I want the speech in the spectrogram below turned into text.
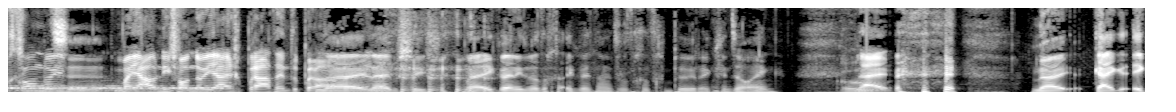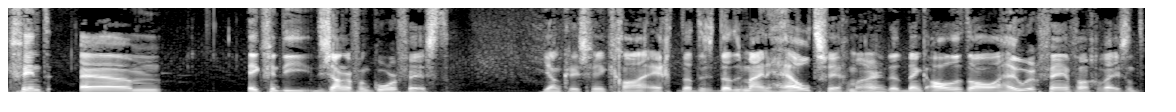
Gewoon door Het je, is, eh, maar je houdt niet van door je eigen praat in te praten. Nee, nee, precies. Nee, ik weet niet wat er, ik weet nooit wat er gaat gebeuren. Ik vind het wel eng. Oeh. Nee. nee, kijk, ik vind, ehm, ik vind die, die zanger van Gorefest, Jan Chris, vind ik gewoon echt, dat is, dat is mijn held, zeg maar. Daar ben ik altijd al heel erg fan van geweest. Want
